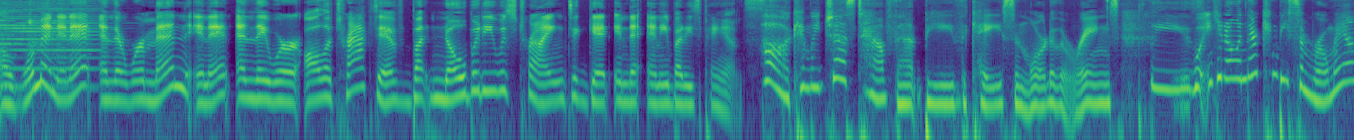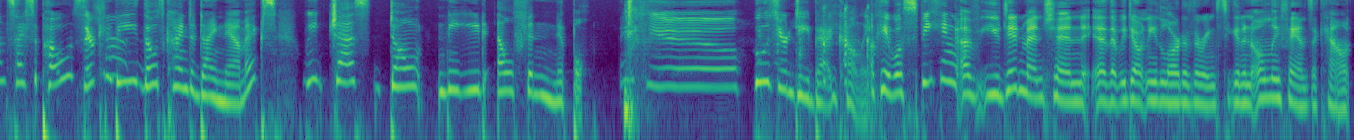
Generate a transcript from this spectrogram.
a woman in it and there were men in it and they were all attractive, but nobody was trying to get into anybody's pants. Oh, can we just have that be the case in Lord of the Rings? Please. Well, you know, and there can be some romance, I suppose. There can be those kind of dynamics. We just don't need elfin nipple. Thank you. Who's your D bag, Colleen? Okay, well, speaking of, you did mention uh, that we don't need Lord of the Rings to get an OnlyFans account.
